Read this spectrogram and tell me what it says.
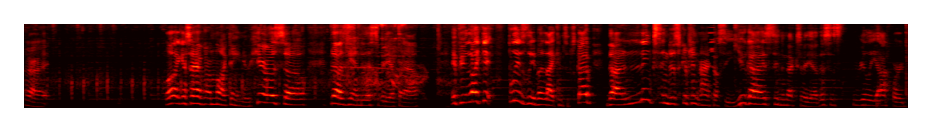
Alright. Well, I guess I haven't unlocked any new heroes, so that was the end of this video for now. If you liked it, please leave a like and subscribe. There are links in the description, and I shall see you guys in the next video. This is really awkward.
